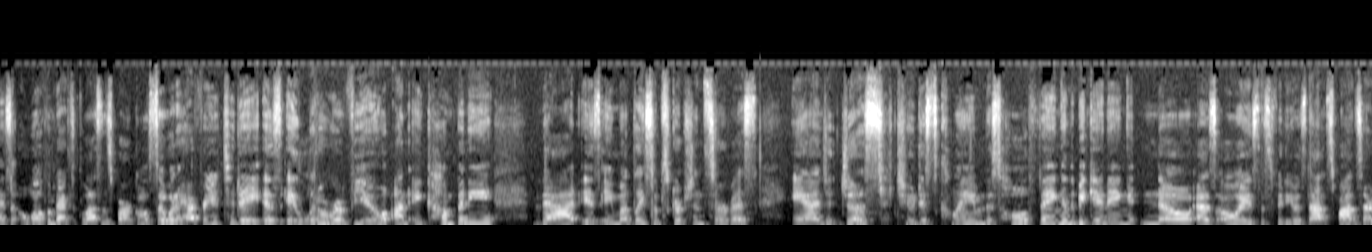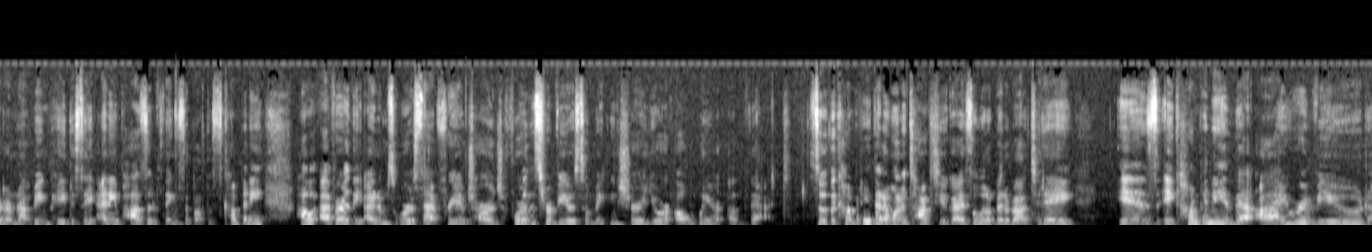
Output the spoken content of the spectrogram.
guys, welcome back to Gloss and Sparkle. So what I have for you today is a little review on a company that is a monthly subscription service. And just to disclaim this whole thing in the beginning, no, as always, this video is not sponsored. I'm not being paid to say any positive things about this company. However, the items were sent free of charge for this review, so making sure you're aware of that. So the company that I want to talk to you guys a little bit about today is a company that I reviewed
